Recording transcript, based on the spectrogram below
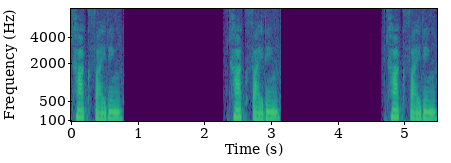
cockfighting. Cockfighting. Cockfighting.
